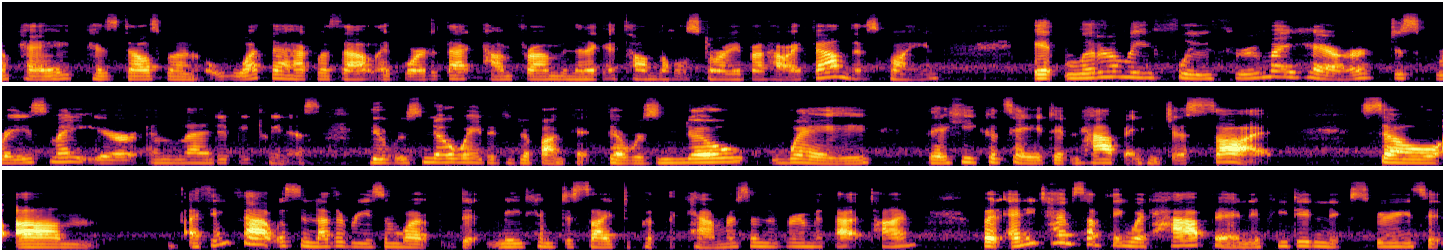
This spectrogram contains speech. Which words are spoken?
Okay, because Dell's going, What the heck was that? Like, where did that come from? And then I get tell him the whole story about how I found this coin. It literally flew through my hair, just grazed my ear, and landed between us. There was no way to debunk it. There was no way that he could say it didn't happen. He just saw it. So um, I think that was another reason what that made him decide to put the cameras in the room at that time but anytime something would happen, if he didn't experience it,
